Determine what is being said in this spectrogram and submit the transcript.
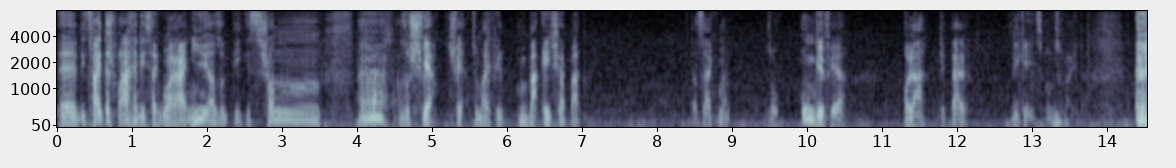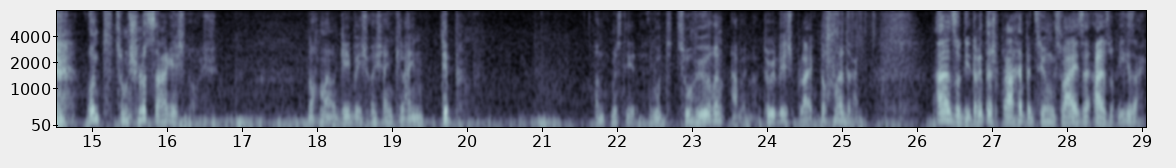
Äh, die zweite Sprache, die ist ja Guarani, also die ist schon also schwer, schwer. Zum Beispiel Mbaechapa. Da sagt man so ungefähr Hola, ¿qué tal? Wie geht's? Und so weiter. Und zum Schluss sage ich euch, nochmal gebe ich euch einen kleinen Tipp. Und müsst ihr gut zuhören, aber natürlich bleibt noch mal dran. Also die dritte Sprache, beziehungsweise, also wie gesagt,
